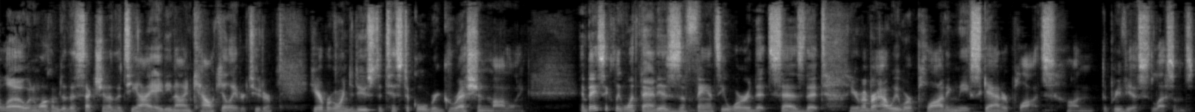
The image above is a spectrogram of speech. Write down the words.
Hello and welcome to this section of the TI-89 Calculator Tutor. Here we're going to do statistical regression modeling. And basically what that is is a fancy word that says that, you remember how we were plotting these scatter plots on the previous lessons,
